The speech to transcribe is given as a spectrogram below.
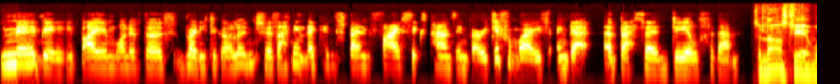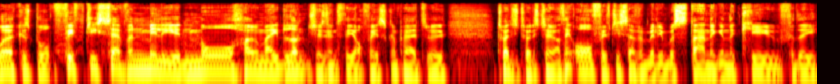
maybe buying one of those ready to go lunches. I think they can spend five, six pounds in very different ways and get a better deal for them. So last year, workers bought 57 million more homemade lunches into the office compared to 2022. I think all 57 million was standing in the queue for the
